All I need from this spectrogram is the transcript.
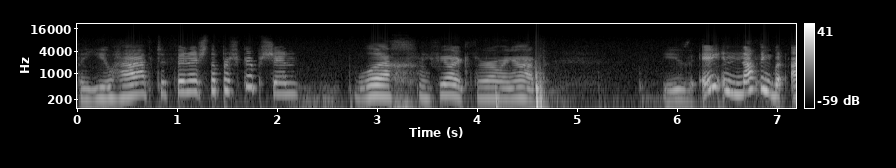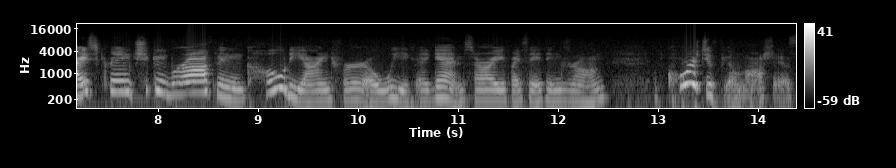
but you have to finish the prescription. Blech, I feel like throwing up. You've eaten nothing but ice cream, chicken broth, and codeine for a week. Again, sorry if I say things wrong. Of course you feel nauseous.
